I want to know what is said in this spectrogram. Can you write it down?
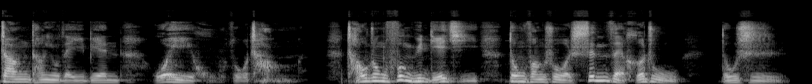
张汤又在一边为虎作伥，朝中风云迭起。东方朔身在何处，都是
